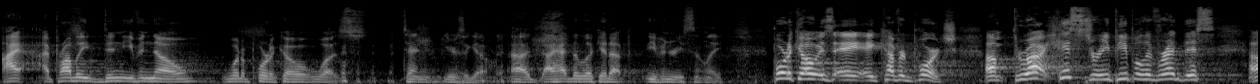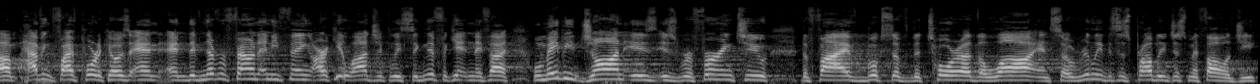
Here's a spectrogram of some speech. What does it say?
I, I probably didn't even know what a portico was 10 years ago. Uh, I had to look it up even recently. Portico is a, a covered porch. Um, throughout history, people have read this um, having five porticos, and, and they've never found anything archaeologically significant. And they thought, well, maybe John is, is referring to the five books of the Torah, the law, and so really this is probably just mythology.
